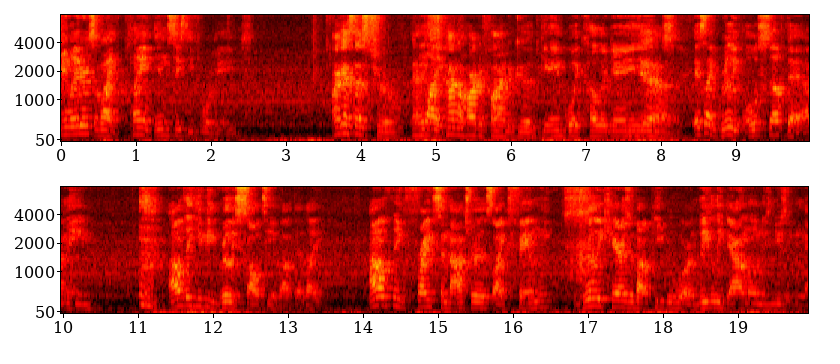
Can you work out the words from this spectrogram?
emulators are like playing N64 games, I guess that's true, and I'm it's like- kind of hard to find a good. Game Boy Color games. Yeah. It's like really old stuff that I mean, I don't think you'd be really salty about that. Like, I don't think Frank Sinatra's like family really cares about people who are legally downloading his music now.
